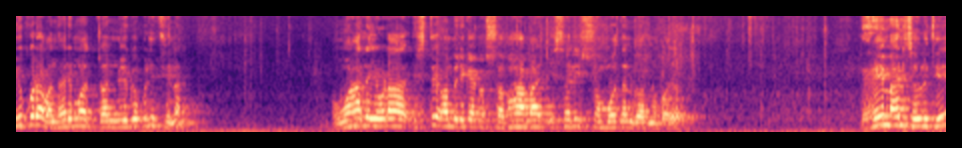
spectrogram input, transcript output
यो कुरा भन्दाखेरि म जन्मिएको पनि थिइनँ। उहाँले एउटा यस्तै अमेरिकाको सभामा यसरी सम्बोधन गर्नुभयो। धेरै मानिसहरू थिए।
